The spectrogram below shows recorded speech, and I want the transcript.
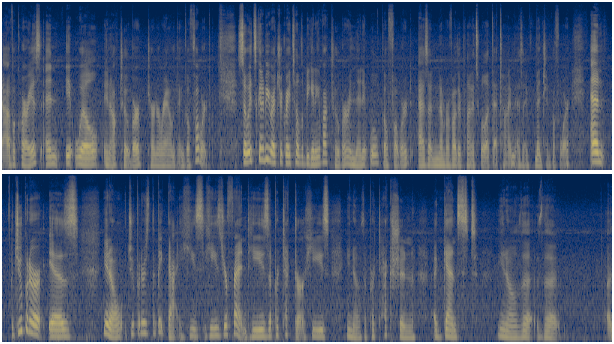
of Aquarius and it will in October turn around and go forward. So it's going to be retrograde till the beginning of October and then it will go forward as a number of other planets will at that time as I've mentioned before. And Jupiter is, you know, Jupiter's the big guy. He's he's your friend. He's a protector. He's, you know, the protection against, you know, the the uh, Uh,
